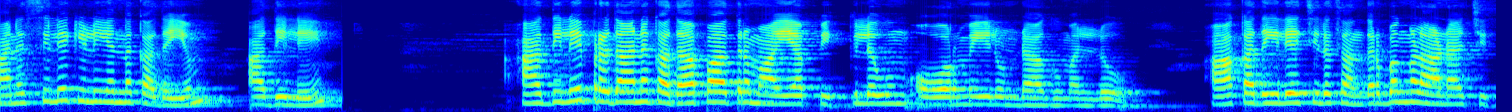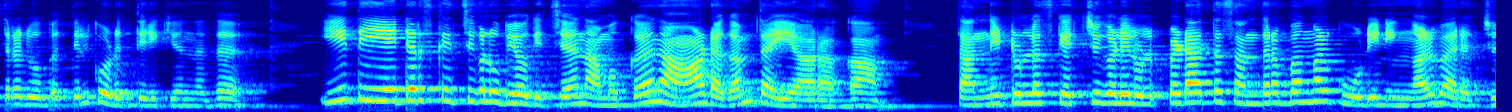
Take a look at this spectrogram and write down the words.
മനസ്സിലെ കിളി എന്ന കഥയും അതിലെ അതിലെ പ്രധാന കഥാപാത്രമായ പിക്കിലവും ഓർമ്മയിലുണ്ടാകുമല്ലോ. ആ കഥയിലെ ചില സന്ദർഭങ്ങളാണ് ചിത്രരൂപത്തിൽ കൊടുത്തിരിക്കുന്നത്. ഈ തിയേറ്റർ സ്കെച്ചുകൾ ഉപയോഗിച്ച് നമുക്ക് നാടകം തയ്യാറാക്കാം. തന്നിട്ടുള്ള സ്കെച്ചുകളിൽ ഉൾപ്പെടാത്ത സന്ദർഭങ്ങൾ കൂടി നിങ്ങൾ വരച്ചു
